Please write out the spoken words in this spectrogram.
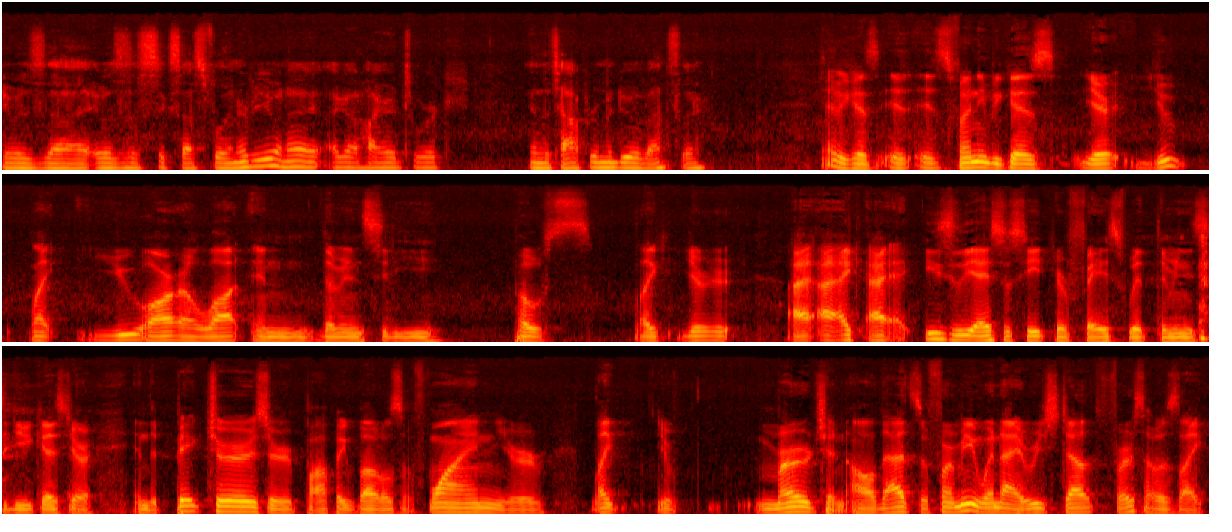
it was uh, it was a successful interview, and I, I got hired to work in the tap room and do events there. Yeah, because it, it's funny because you're you like you are a lot in Dominion City posts. Like you're, I, I, I easily associate your face with Dominion City because you're in the pictures, you're popping bottles of wine, you're like merch and all that. So for me, when I reached out first, I was like,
